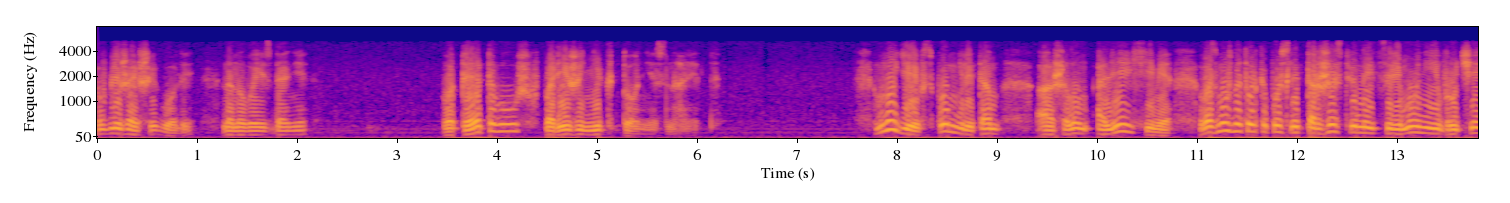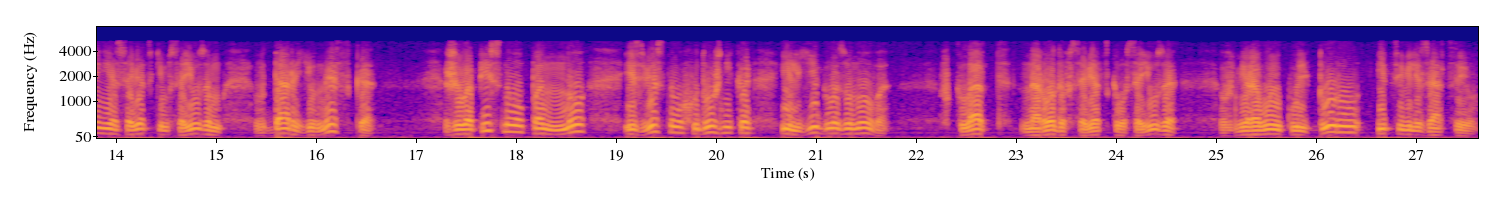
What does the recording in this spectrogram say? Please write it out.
в ближайшие годы на новое издание? Вот этого уж в Париже никто не знает. Многие вспомнили там о Шалом Алейхиме, возможно, только после торжественной церемонии вручения Советским Союзом в дар ЮНЕСКО живописного панно известного художника Ильи Глазунова «Вклад народов Советского Союза в мировую культуру и цивилизацию».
